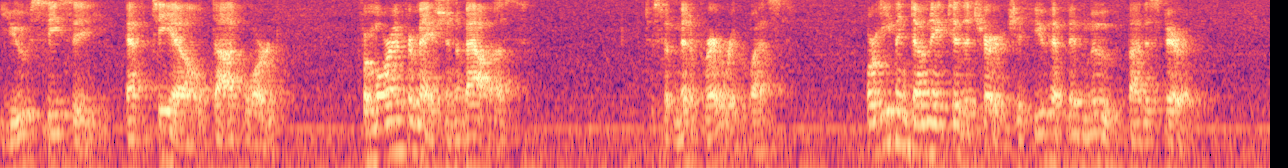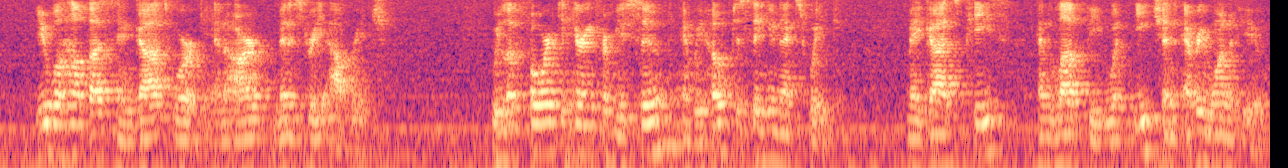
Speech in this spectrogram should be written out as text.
uccftl.org, for more information about us, to submit a prayer request, or even donate to the church if you have been moved by the Spirit. You will help us in God's work in our ministry outreach. We look forward to hearing from you soon, and we hope to see you next week. May God's peace and love be with each and every one of you.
